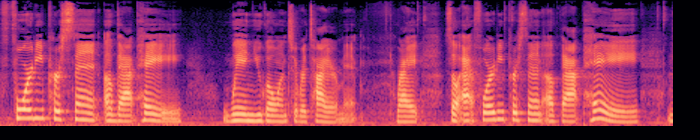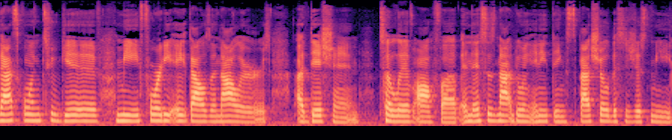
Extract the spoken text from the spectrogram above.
40% of that pay when you go into retirement right? So at 40% of that pay, that's going to give me $48,000 addition to live off of. And this is not doing anything special. This is just me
